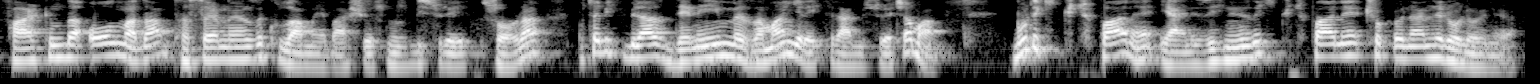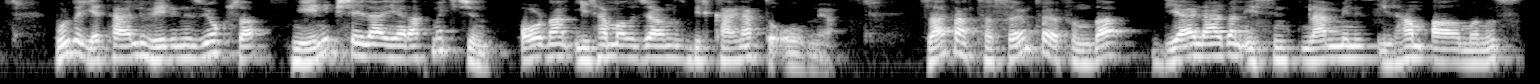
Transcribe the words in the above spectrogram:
farkında olmadan tasarımlarınızı kullanmaya başlıyorsunuz bir süre sonra. Bu tabii ki biraz deneyim ve zaman gerektiren bir süreç ama buradaki kütüphane yani zihninizdeki kütüphane çok önemli rol oynuyor. Burada yeterli veriniz yoksa yeni bir şeyler yaratmak için oradan ilham alacağınız bir kaynak da olmuyor. Zaten tasarım tarafında bir yerlerden esinlenmeniz, ilham almanız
